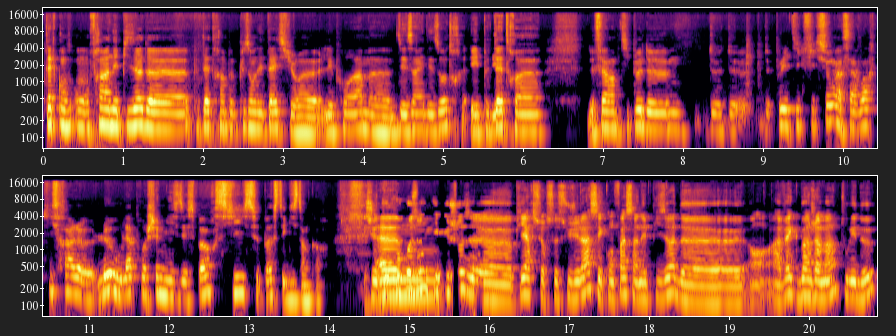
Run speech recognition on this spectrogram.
Peut-être qu'on fera un épisode peut-être un peu plus en détail sur les programmes des uns et des autres et peut-être de faire un petit peu de, de, de, politique fiction, à savoir qui sera le, ou la prochaine ministre des Sports si ce poste existe encore. Je te euh, propose quelque chose, euh, Pierre, sur ce sujet-là, c'est qu'on fasse un épisode euh, avec Benjamin, tous les deux,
